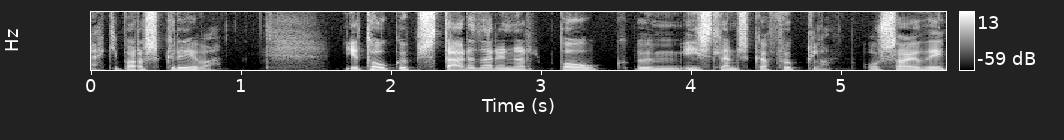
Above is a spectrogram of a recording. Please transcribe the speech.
ekki bara skrifa. Ég tók upp starðarinnar bók um íslenska fuggla og sagði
